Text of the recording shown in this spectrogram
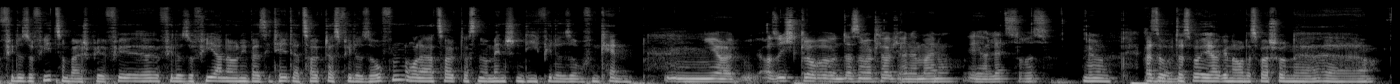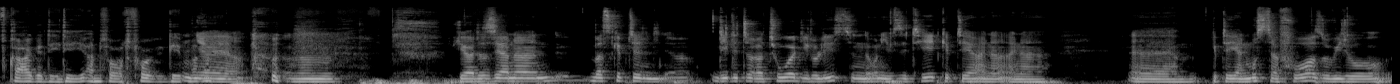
Philosophie zum Beispiel? Für, äh, Philosophie an der Universität, erzeugt das Philosophen oder erzeugt das nur Menschen, die Philosophen kennen? Mm, ja, also ich glaube, da sind wir, glaube ich, einer Meinung, eher letzteres. Ja, also das war ja genau, das war schon eine äh, Frage, die die Antwort vorgegeben hat. Ja, ja. ähm, ja, das ist ja eine, was gibt dir die Literatur, die du liest in der Universität, gibt dir eine, eine äh, gibt dir ja ein Muster vor, so wie du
